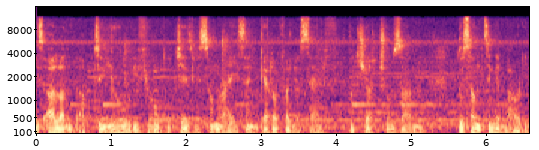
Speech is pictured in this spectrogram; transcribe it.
It's all on, up to you if you want to chase the sunrise and get up for yourself, put your shoes on, do something about it.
